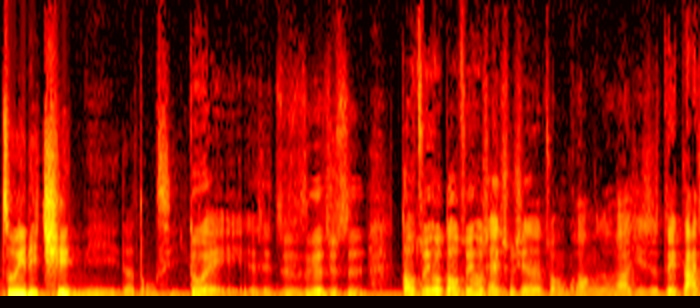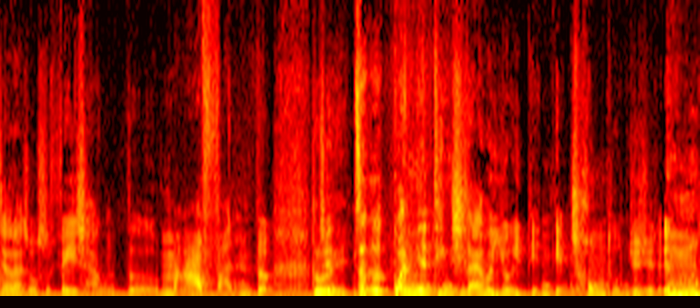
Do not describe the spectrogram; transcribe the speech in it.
注意力去你的东西。对，而且就是这个，就是到最后到最后才出现的状况的话，其实对大家来说是非常的麻烦的。对，这个观念听起来会有一点点冲突，你就觉得，嗯，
